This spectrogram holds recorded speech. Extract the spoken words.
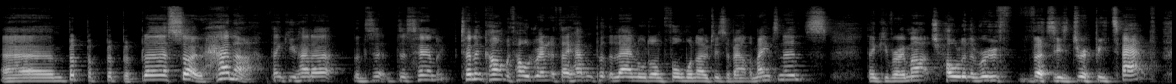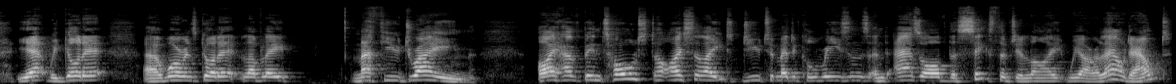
Um, blah, blah, blah, so, Hannah, thank you, Hannah. The, the tenant, tenant can't withhold rent if they haven't put the landlord on formal notice about the maintenance. Thank you very much. Hole in the roof versus drippy tap. Yeah, we got it. Uh, Warren's got it. Lovely. Matthew Drain. I have been told to isolate due to medical reasons, and as of the 6th of July, we are allowed out,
